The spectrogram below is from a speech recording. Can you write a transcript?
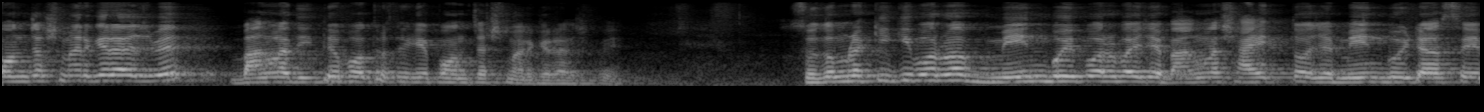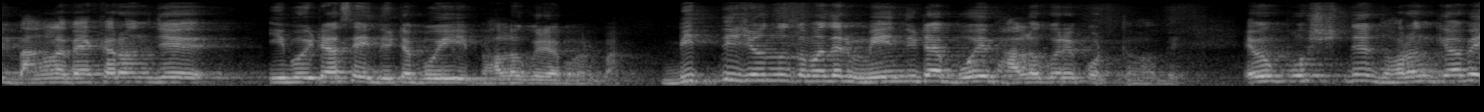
পঞ্চাশ মার্কের আসবে, বাংলা দ্বিতীয় পত্র থেকে পঞ্চাশ মার্কের আসবে। সো তোমরা কি কি পড়বা? মেন বই পড়বা যে বাংলা সাহিত্য যে মেন বইটা আছে, বাংলা ব্যাকরণ যে ই বইটা আছে, এই দুইটা বই ভালো করে পড়বা। বৃত্তির জন্য তোমাদের মেন দুইটা বই ভালো করে পড়তে হবে। এবং প্রশ্নের ধরন কি হবে?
